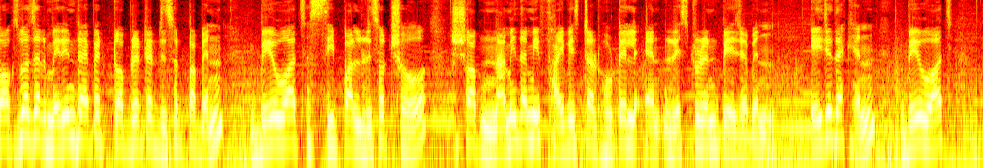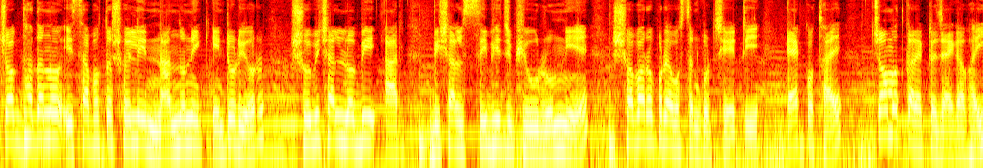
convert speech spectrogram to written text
কক্সবাজার মেরিন ড্রাইভের টপ রেটেড রিসোর্ট পাবেন। বেওয়াচ সিপাল রিসোর্ট সহ সব নামি দামি five star hotel and restaurant পেয়ে যাবেন। এই যে দেখেন বেওয়াচ চক ধাঁধানো স্থাপত্য শৈলীর নান্দনিক ইন্টেরিয়র সুবিশাল লবি আর বিশাল সিভিজ ভিউ রুম নিয়ে সবার উপরে অবস্থান করছে এটি। এক কথায়, চমৎকার একটা জায়গা ভাই।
